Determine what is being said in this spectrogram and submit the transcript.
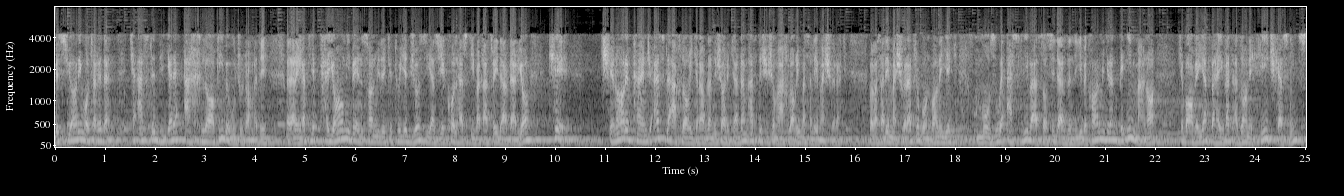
بسیاری معتقدن که اصل دیگر اخلاقی به وجود آمده و در حقیقت یه پیامی به انسان میده که تو یه جزی از یک کل هستی و قطره در دریا که کنار پنج اصل اخلاقی که قبلا اشاره کردم اصل ششم اخلاقی مسئله مشورتی و مسئله مشورت رو به عنوان یک موضوع اصلی و اساسی در زندگی به کار می‌گیرن. به این معنا که واقعیت و حقیقت از آن هیچ کس نیست.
